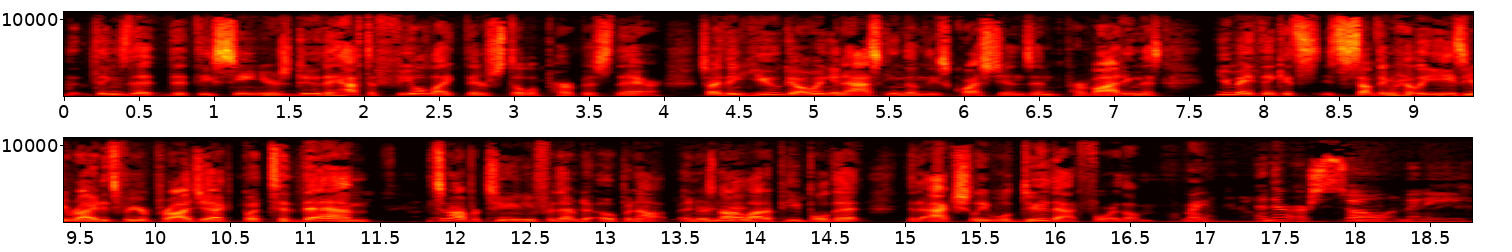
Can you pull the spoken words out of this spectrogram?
the things that, that these seniors do, they have to feel like there's still a purpose there. So I think you going and asking them these questions and providing this, you may think it's, it's something really easy, right? It's for your project, but to them, it's an opportunity for them to open up. And there's not a lot of people that, that actually will do that for them. Right. And there are so many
